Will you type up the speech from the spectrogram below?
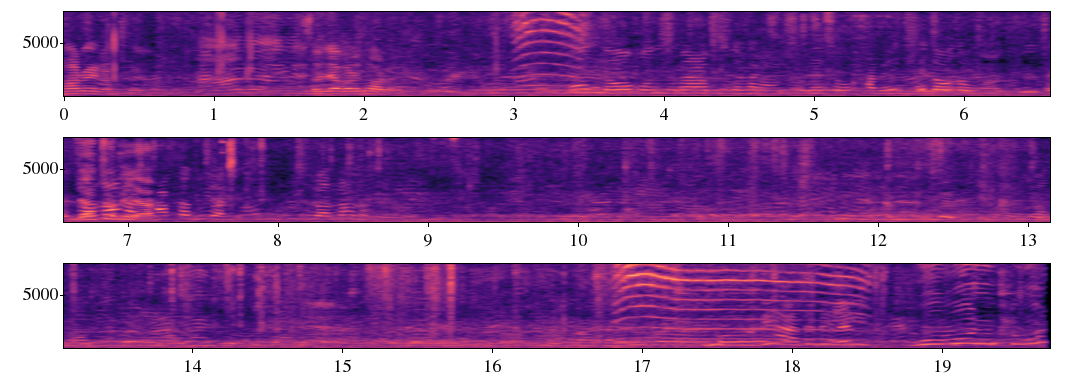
ধরো এরকম সোজা করে ধরো। হ্যালো বন্ধুরা বুঝতে পারছি চলে এসো খাবে এই দাও দাও। হাতটা আগে। না? বৌদি হাতে বুবুন টুন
